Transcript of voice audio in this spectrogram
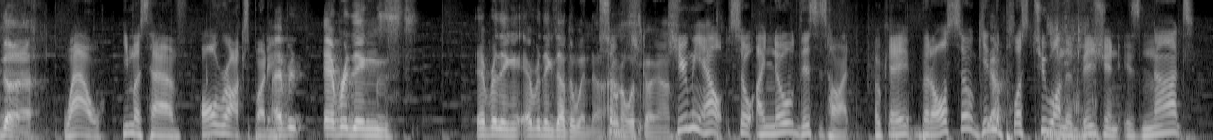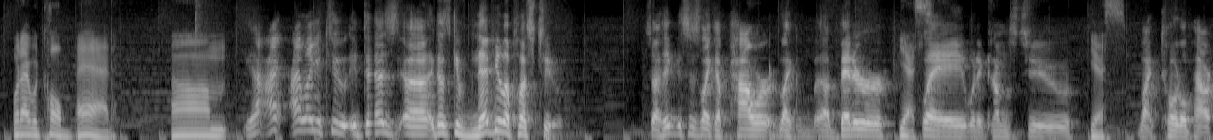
the? wow, he must have all rocks, buddy. Every everything's everything everything's out the window. I don't know what's going on. Hear me out. So I know this is hot, okay, but also getting Yep. the plus two on the vision is not what I would call bad. Um, Yeah, I, I like it too. It does uh, it does give Nebula plus two. So I think this is like a power, like a better Yes. play when it comes to yes. like total power.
